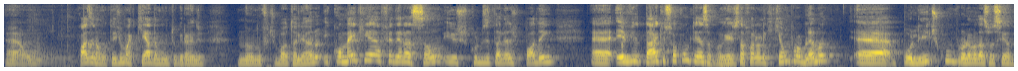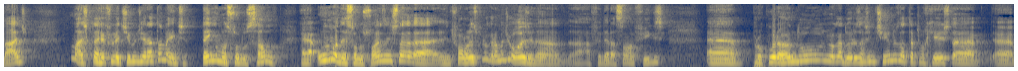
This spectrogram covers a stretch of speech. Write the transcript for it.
é, um quase não, teve uma queda muito grande no, no, futebol italiano. E como é que a federação e os clubes italianos podem é, evitar que isso aconteça? Porque a gente está falando aqui que é um problema é, político, um problema da sociedade, mas que está refletindo diretamente. Tem uma solução, é, uma das soluções, a gente, tá, é, a gente falou nesse programa de hoje, né? A federação, a FIGS, é, procurando jogadores argentinos, até porque é, é,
